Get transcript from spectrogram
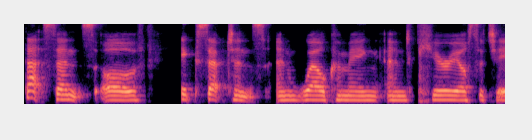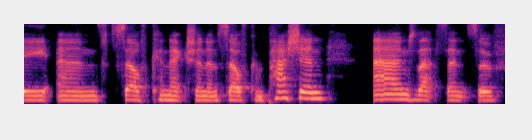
that sense of acceptance and welcoming and curiosity and self connection and self compassion and that sense of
